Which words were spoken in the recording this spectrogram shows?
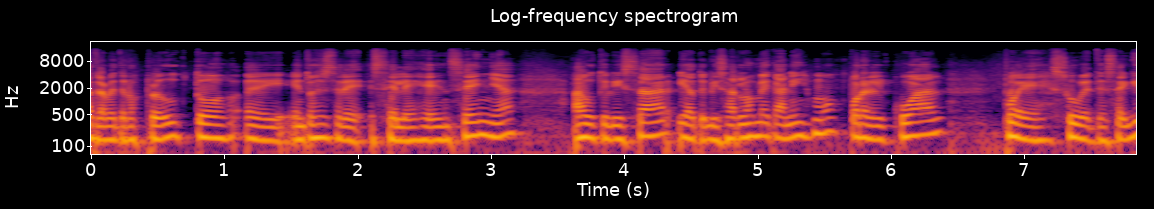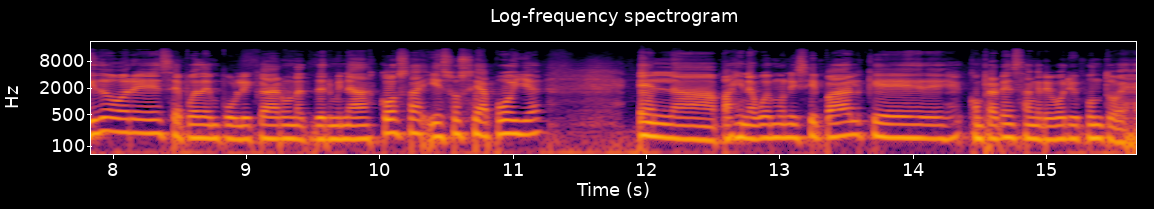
a través de los productos, eh, entonces se, se les enseña a utilizar y a utilizar los mecanismos por el cual pues subes de seguidores, se pueden publicar unas determinadas cosas y eso se apoya en la página web municipal que es comprarenSanGregorio.es.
